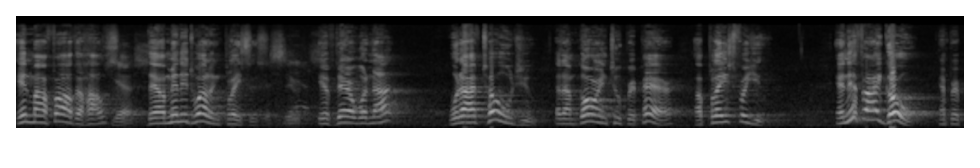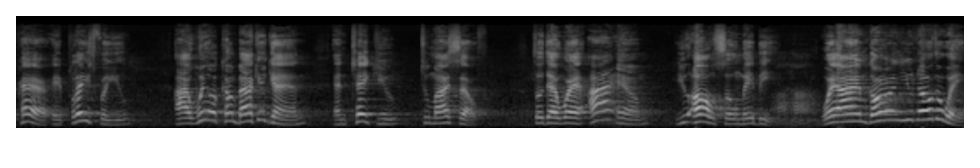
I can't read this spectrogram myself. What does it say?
In my Father's house, Yes. there are many dwelling places. Yes, sir. If there were not, would I have told you that I'm going to prepare a place for you? And if I go and prepare a place for you, I will come back again and take you to myself, so that where I am, you also may be. Uh-huh. Where I am going, you know the way.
